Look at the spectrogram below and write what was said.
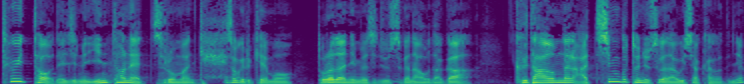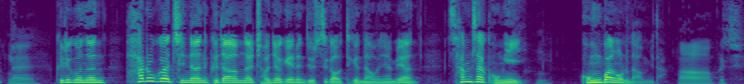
트위터 내지는 인터넷으로만 계속 이렇게 뭐 돌아다니면서 뉴스가 나오다가 그 다음날 아침부터 뉴스가 나오기 시작하거든요. 네. 그리고는 하루가 지난 그 다음날 저녁에는 뉴스가 어떻게 나오냐면 3, 4, 0 2 공방으로 나옵니다. 아, 그렇지.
